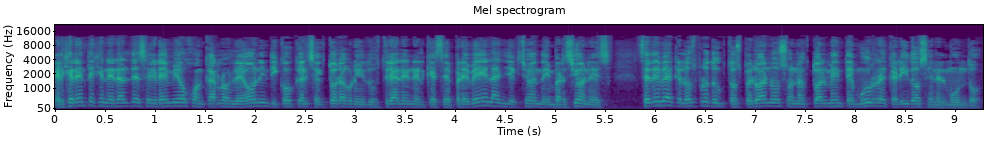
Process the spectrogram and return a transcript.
El gerente general de ese gremio, Juan Carlos León, indicó que el sector agroindustrial en el que se prevé la inyección de inversiones se debe a que los productos peruanos son actualmente muy requeridos en el mundo.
